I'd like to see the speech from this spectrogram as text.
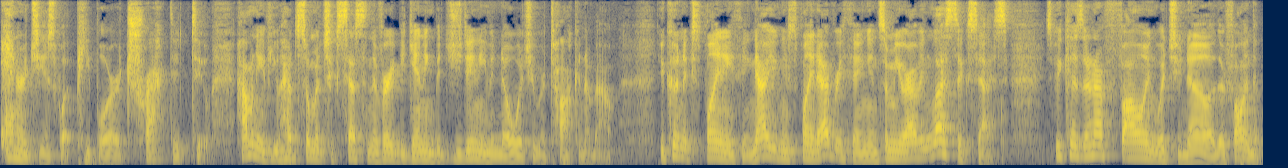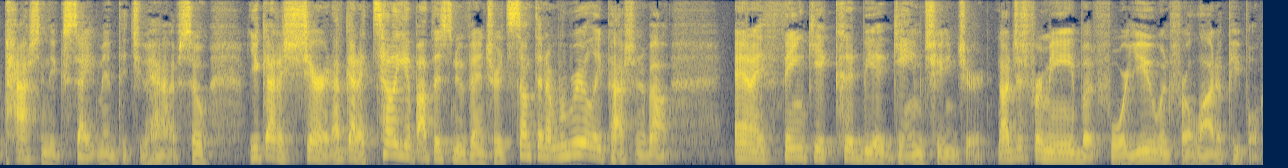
Energy is what people are attracted to. How many of you had so much success in the very beginning, but you didn't even know what you were talking about? You couldn't explain anything. Now you can explain everything, and some of you are having less success. It's because they're not following what you know. They're following the passion, the excitement that you have. So you got to share it. I've got to tell you about this new venture. It's something I'm really passionate about. And I think it could be a game changer, not just for me, but for you and for a lot of people.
